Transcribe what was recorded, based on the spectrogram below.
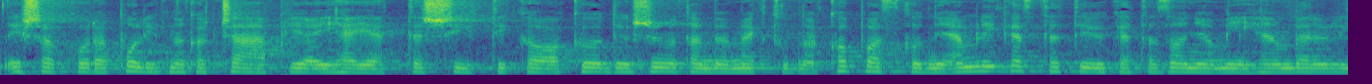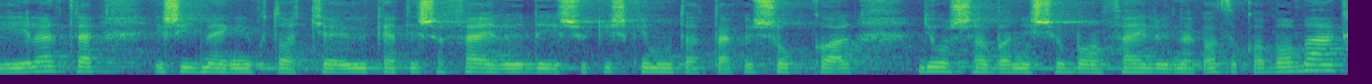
és akkor a polipnak a csápjai helyettesítik a köldögzsinót, amiben meg tudnak kapaszkodni, emlékezteti őket az anyaméhen belüli életre, és így megnyugtatja őket, és a fejlődésük is kimutatták, hogy sokkal gyorsabban is jobban fejlődnek azok a babák,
